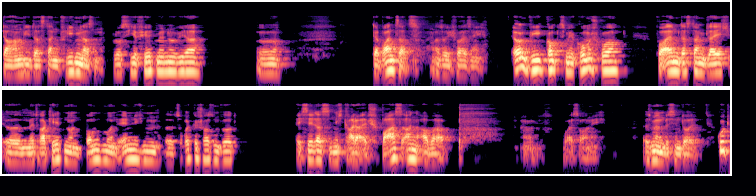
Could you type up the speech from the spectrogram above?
Da haben die das dann fliegen lassen. Bloß hier fehlt mir nur wieder äh, der Brandsatz. Also ich weiß nicht. Irgendwie kommt es mir komisch vor, vor allem, dass dann gleich äh, mit Raketen und Bomben und Ähnlichem äh, zurückgeschossen wird. Ich sehe das nicht gerade als Spaß an, aber pff, weiß auch nicht. Ist mir ein bisschen doll. Gut,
